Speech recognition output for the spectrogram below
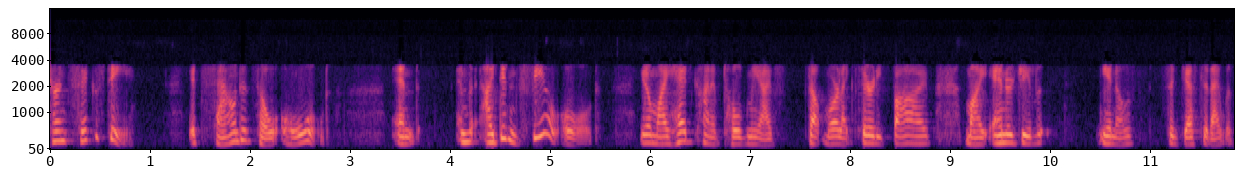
turned 60. it sounded so old, and and I didn't feel old. You know, my head kind of told me I felt more like 35. My energy, you know, suggested I was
